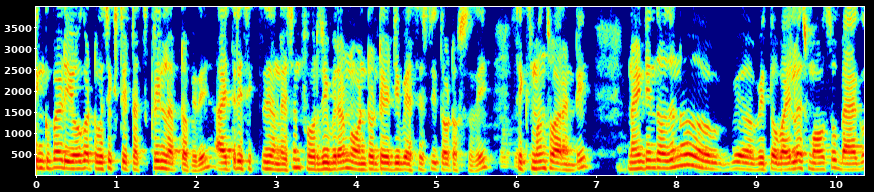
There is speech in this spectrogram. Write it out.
ThinkPad Yoga two sixty touch screen laptop ఇది i three sixth generation four GB RAM one twenty eight GB SSD తోటి వస్తుంది. Six months warranty nineteen thousand with wireless mouse bag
